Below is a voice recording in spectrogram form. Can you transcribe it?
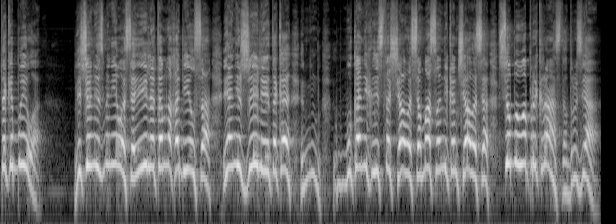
Так и было. Ничего не изменилось. Или там находился, и они жили, и такая мука не истощалась, а масло не кончалось. Все было прекрасно, друзья.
